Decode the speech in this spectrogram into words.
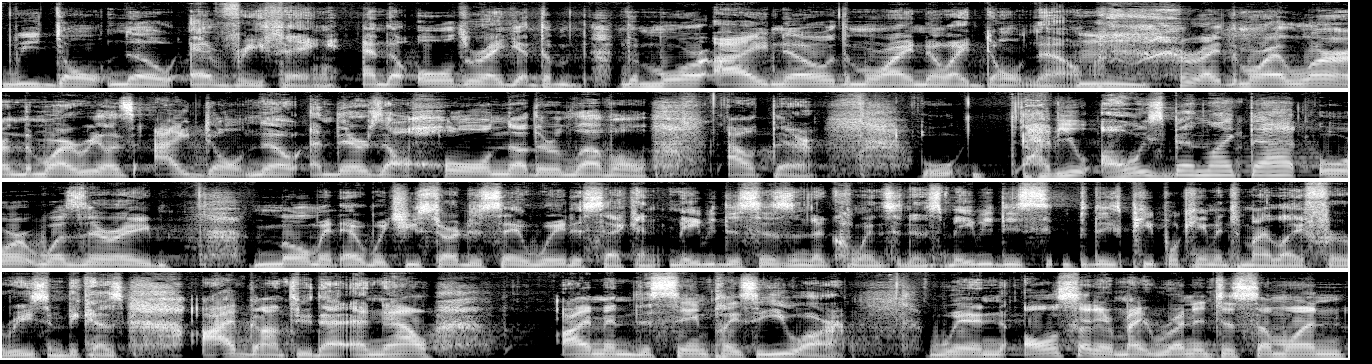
we don't know everything. And the older i get the the more i know the more i know i don't know Mm. right? The more i learn the more i realize i don't know. And there's a whole nother level out there. Have you always been like that? Or was there a moment at which you started to say wait a second maybe this isn't a coincidence. Maybe these these people came into my life for a reason because i've gone through that. And now I'm in the same place that you are. When all of a sudden I might run into someone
